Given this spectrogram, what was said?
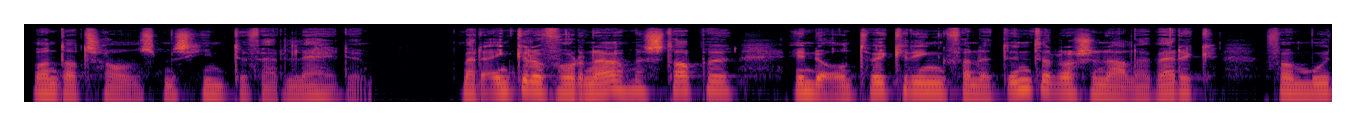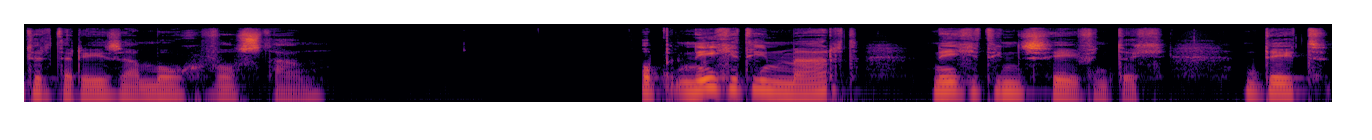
want dat zou ons misschien te verleiden. Maar enkele voorname stappen in de ontwikkeling van het internationale werk van Moeder Teresa mogen volstaan. Op 19 maart 1970 deed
